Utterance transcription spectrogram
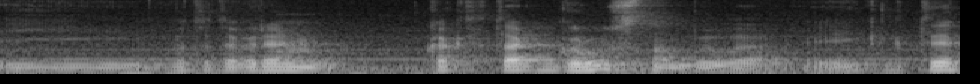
И вот это время как-то так грустно было. И как-то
